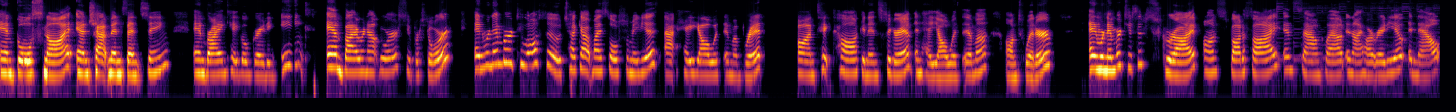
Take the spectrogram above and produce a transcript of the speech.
and Bull Snot, and Chapman Fencing, and Brian Cagle Grading Inc., and Byron Outdoor Superstore. And remember to also check out my social medias at Hey Y'all with Emma Britt on TikTok and Instagram, and Hey Y'all with Emma on Twitter. And remember to subscribe on Spotify and SoundCloud and iHeartRadio and now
